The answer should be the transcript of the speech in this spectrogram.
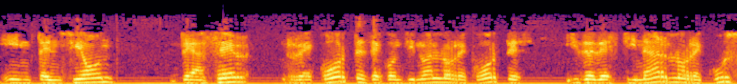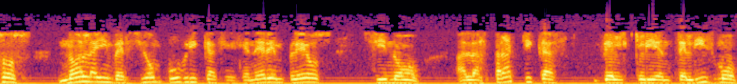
intención de hacer recortes, de continuar los recortes y de destinar los recursos no a la inversión pública que genere empleos, sino a las prácticas del clientelismo,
